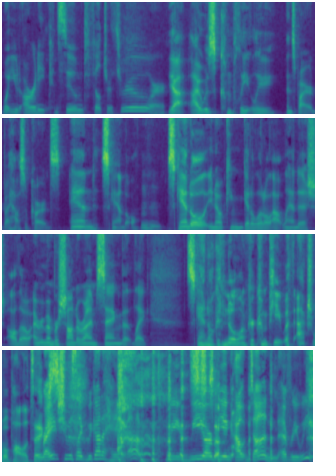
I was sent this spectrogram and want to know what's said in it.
what you'd already consumed filter through or Yeah, I was completely inspired by House of Cards and Scandal. Mm-hmm. Scandal, you know, can get a little outlandish. Although I remember Shonda Rhimes saying that like Scandal could no longer compete with actual politics. right? She was like we got to hang it up. We we are being outdone every week.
